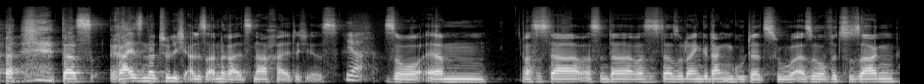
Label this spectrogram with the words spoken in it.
dass Reisen natürlich alles andere als nachhaltig ist. Ja. So, ähm, was ist da, was sind da, was ist da so dein Gedankengut dazu? Also würdest du sagen,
